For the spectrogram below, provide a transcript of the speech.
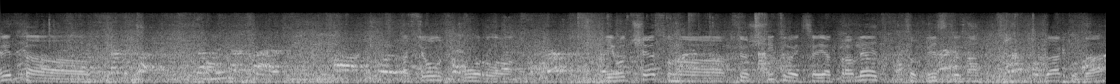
А, а это поселок Орлово. И вот сейчас он все считывается и отправляет, соответственно, туда, куда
